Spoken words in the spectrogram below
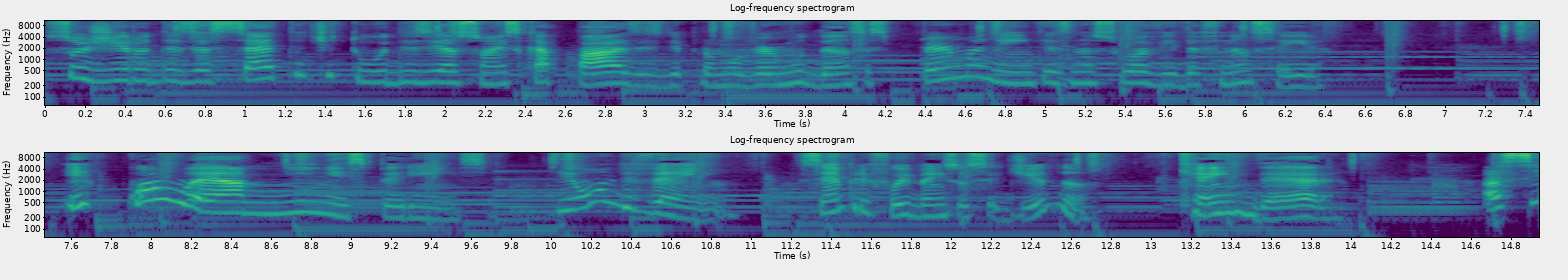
sugiro 17 atitudes e ações capazes de promover mudanças permanentes na sua vida financeira. Qual é a minha experiência? De onde venho? Sempre fui bem sucedido? Quem dera! Assim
